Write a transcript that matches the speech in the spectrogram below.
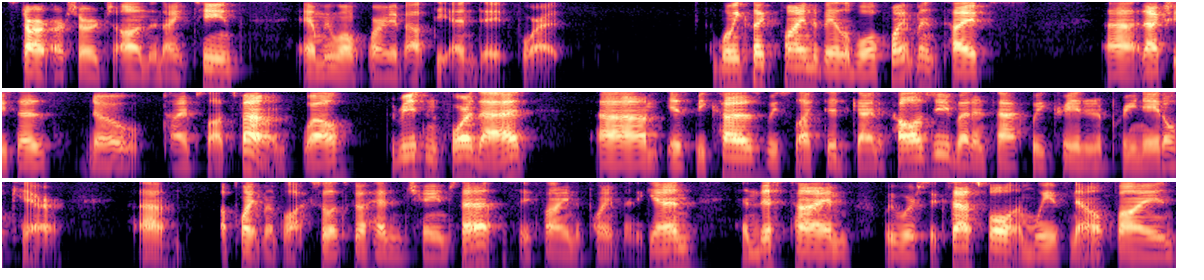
start our search on the 19th, and we won't worry about the end date for it. When we click Find Available Appointment Types, uh, it actually says no time slots found. Well, the reason for that um, is because we selected gynecology, but in fact we created a prenatal care um, appointment block. So let's go ahead and change that. Say find appointment again. And this time we were successful and we've now find,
